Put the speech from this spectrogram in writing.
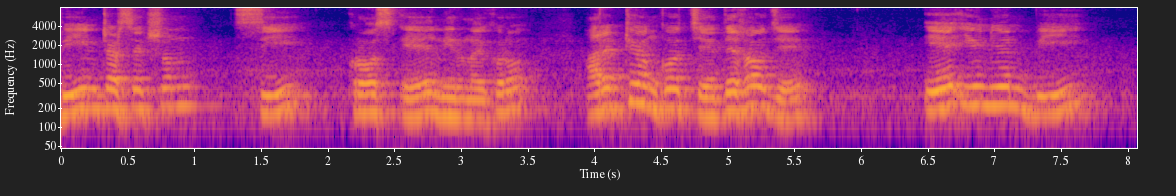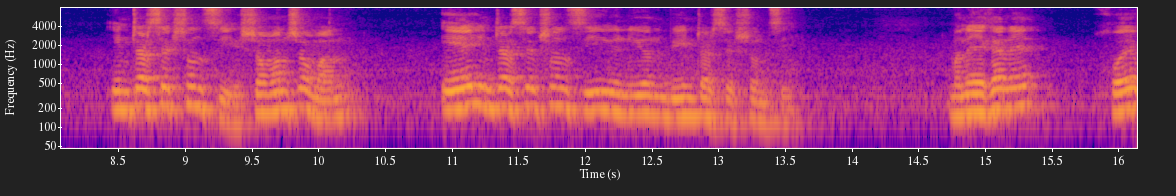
B intersection C cross A নির্ণয় করো। আরেকটি অঙ্ক হচ্ছে দেখাও যে A union B intersection C সমান সমান A intersection C union B intersection C. মানে এখানে হয়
